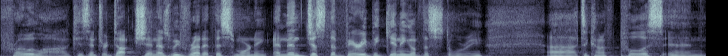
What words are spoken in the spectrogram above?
prologue, his introduction, as we've read it this morning, and then just the very beginning of the story uh, to kind of pull us in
